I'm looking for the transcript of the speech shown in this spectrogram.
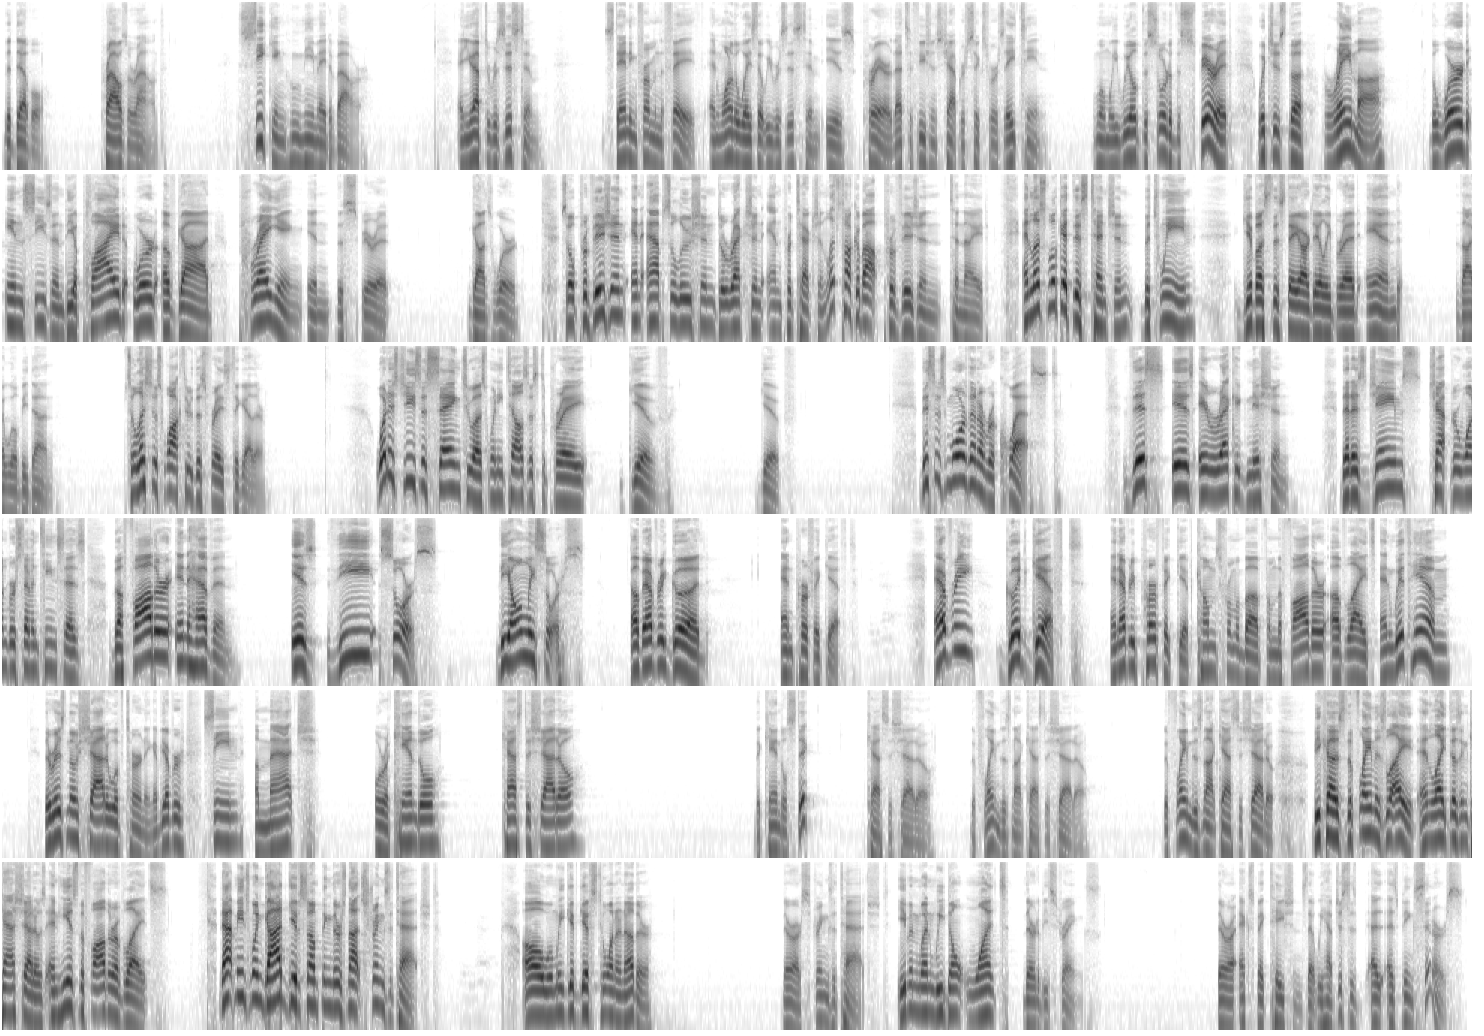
the devil, prowls around, seeking whom he may devour. And you have to resist him standing firm in the faith. And one of the ways that we resist him is prayer. That's Ephesians chapter 6 verse 18. When we wield the sword of the spirit, which is the rhema, the word in season, the applied word of God, praying in the spirit, God's word. So, provision and absolution, direction and protection. Let's talk about provision tonight. And let's look at this tension between Give us this day our daily bread, and thy will be done. So let's just walk through this phrase together. What is Jesus saying to us when he tells us to pray, give? Give. This is more than a request. This is a recognition that, as James chapter 1, verse 17 says, the Father in heaven is the source the only source of every good and perfect gift. Every good gift and every perfect gift comes from above, from the Father of lights. And with him, there is no shadow of turning. Have you ever seen a match or a candle cast a shadow? The candlestick casts a shadow. The flame does not cast a shadow. The flame does not cast a shadow because the flame is light and light doesn't cast shadows, and He is the Father of lights. That means when God gives something, there's not strings attached. Oh, when we give gifts to one another, there are strings attached. Even when we don't want there to be strings, there are expectations that we have just as, as, as being sinners,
